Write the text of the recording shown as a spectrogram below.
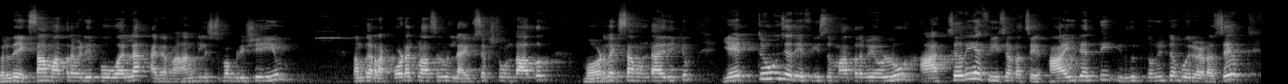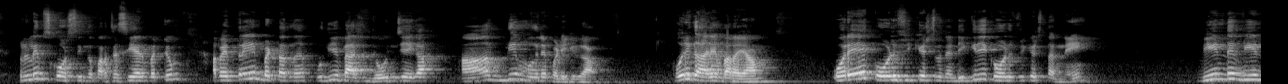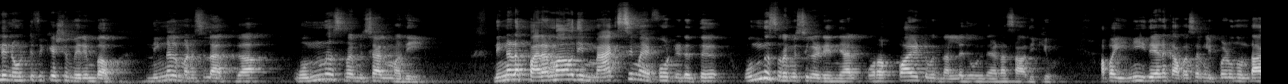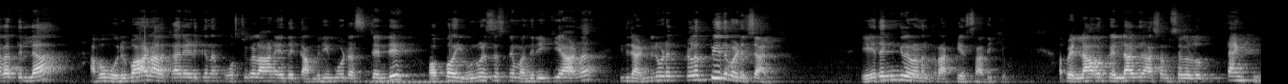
വെറുതെ എക്സാം മാത്രം എഴുതി പോവുകയല്ല അതിന് റാങ്ക് ലിസ്റ്റ് പബ്ലിഷ് ചെയ്യും. നമുക്ക് റെക്കോർഡ് ക്ലാസ്സുകളും ലൈവ് സെക്ഷൻ ഉണ്ടാകും. മോഡൽ എക്സാം ഉണ്ടായിരിക്കും. ഏറ്റവും ചെറിയ ഫീസ് മാത്രമേ ഉള്ളൂ. ആ ചെറിയ ഫീസ് അടച്ച് ആയിരത്തി ഇരുന്നൂറ്റി തൊണ്ണൂറ്റൊമ്പത് രൂപ അടച്ച് പ്രിലിംസ് കോഴ്സ് നിങ്ങൾക്ക് പർച്ചേസ് ചെയ്യാൻ പറ്റും. അപ്പൊ എത്രയും പെട്ടെന്ന് പുതിയ ബാച്ച് ജോയിൻ ചെയ്യുക. ആദ്യം മുതലേ പഠിക്കുക. ഒരു കാര്യം പറയാം. ഒരേ ക്വാളിഫിക്കേഷൻ തന്നെ ഡിഗ്രി ക്വാളിഫിക്കേഷൻ തന്നെ വീണ്ടും വീണ്ടും നോട്ടിഫിക്കേഷൻ വരുമ്പം നിങ്ങൾ മനസ്സിലാക്കുക ഒന്ന് ശ്രമിച്ചാൽ മതി. നിങ്ങളുടെ പരമാവധി മാക്സിമം എഫോർട്ട് എടുത്ത് ഒന്ന് ശ്രമിച്ചു കഴിഞ്ഞാൽ ഉറപ്പായിട്ടും ഒരു നല്ല ജോലി നേടാൻ സാധിക്കും. അപ്പോൾ ഇനി ഇതേ കണക്ക് അവസരങ്ങൾ ഇപ്പോഴൊന്നും ഉണ്ടാകത്തില്ല. അപ്പോൾ ഒരുപാട് ആൾക്കാർ എടുക്കുന്ന പോസ്റ്റുകളാണ് ഇത്. കമ്പനി ബോർഡ് അസിസ്റ്റന്റ് ഒപ്പം യൂണിവേഴ്സിറ്റി അസിസ്റ്റന്റ് വന്നിരിക്കുകയാണ്. ഇത് രണ്ടിനൂടെ ക്ലബ് ചെയ്ത് പഠിച്ചാൽ ഏതെങ്കിലും വേണം ക്രാക്ക് ചെയ്യാൻ സാധിക്കും. അപ്പോൾ എല്ലാവർക്കും എല്ലാവിധ ആശംസകളും. താങ്ക്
